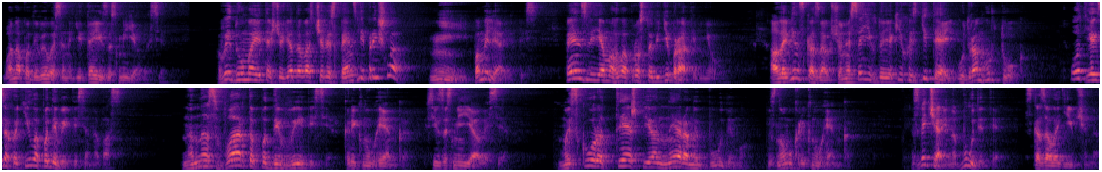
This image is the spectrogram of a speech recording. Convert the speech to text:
Вона подивилася на дітей і засміялася. Ви думаєте, що я до вас через пензлі прийшла? Ні, помиляєтесь. Пензлі я могла просто відібрати в нього. Але він сказав, що несе їх до якихось дітей у драмгурток. От я й захотіла подивитися на вас. На нас варто подивитися, крикнув Генка. Всі засміялися. Ми скоро теж піонерами будемо, знову крикнув Генка. Звичайно, будете, сказала дівчина.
